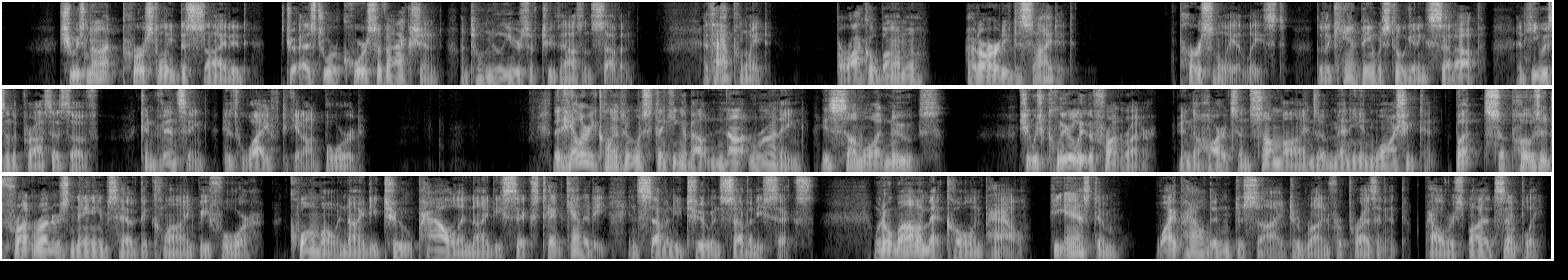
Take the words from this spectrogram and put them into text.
she was not personally decided to, as to her course of action until New Year's of 2007. At that point, Barack Obama had already decided, personally at least, though the campaign was still getting set up, and he was in the process of convincing his wife to get on board. That Hillary Clinton was thinking about not running is somewhat news. She was clearly the frontrunner in the hearts and some minds of many in Washington. But supposed frontrunners' names have declined before. Cuomo in 92, Powell in 96, Ted Kennedy in 72 and 76. When Obama met Colin Powell, he asked him why Powell didn't decide to run for president. Powell responded simply,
